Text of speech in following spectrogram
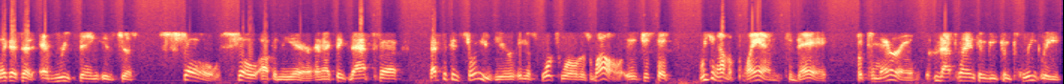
like I said, everything is just so so up in the air, and I think that's uh, that's the concern you hear in the sports world as well. Is just that we can have a plan today, but tomorrow that plan can be completely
